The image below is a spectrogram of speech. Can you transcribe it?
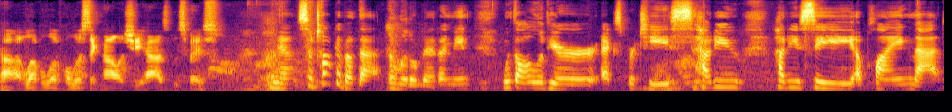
uh, level of holistic knowledge she has of the space. Yeah. So talk about that a little bit. I mean, with all of your expertise, how do you how do you see applying that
